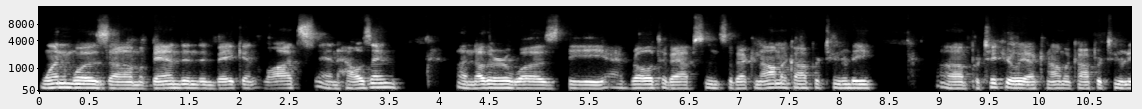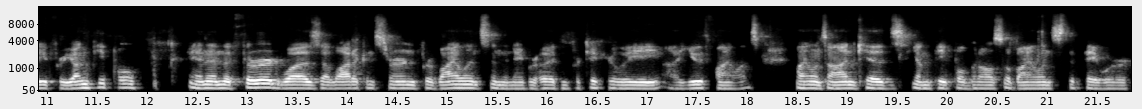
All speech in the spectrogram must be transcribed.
One was um, abandoned and vacant lots and housing. Another was the relative absence of economic opportunity, uh, particularly economic opportunity for young people. And then the third was a lot of concern for violence in the neighborhood, and particularly uh, youth violence, violence on kids, young people, but also violence that they were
